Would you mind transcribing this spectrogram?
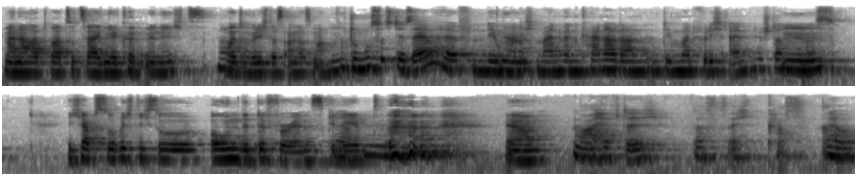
meine Art war zu zeigen, ihr könnt mir nichts. Ja. Heute würde ich das anders machen. Und du musstest dir selber helfen in dem ja. Moment. Ich meine, wenn keiner dann in dem Moment für dich eingestanden mhm. ist ich habe so richtig so Own the Difference gelebt. Ja. ja. Boah, heftig. Das ist echt krass. Also, ja.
